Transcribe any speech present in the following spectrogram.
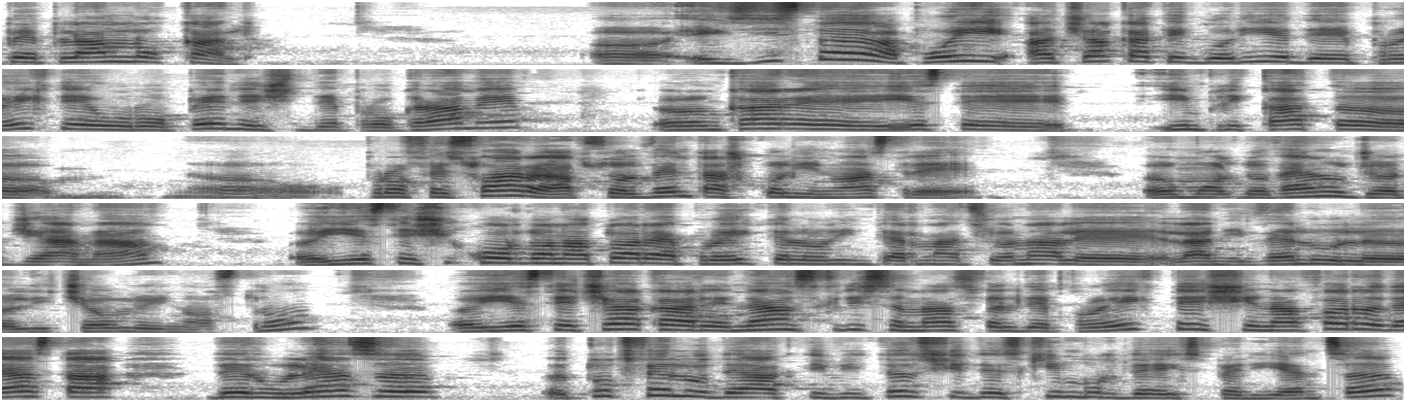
pe plan local. Există apoi acea categorie de proiecte europene și de programe în care este implicată profesoară absolventa școlii noastre moldoveanu Georgiana, este și coordonatoarea proiectelor internaționale la nivelul liceului nostru, este cea care ne-a înscris în astfel de proiecte și în afară de asta derulează tot felul de activități și de schimburi de experiență.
